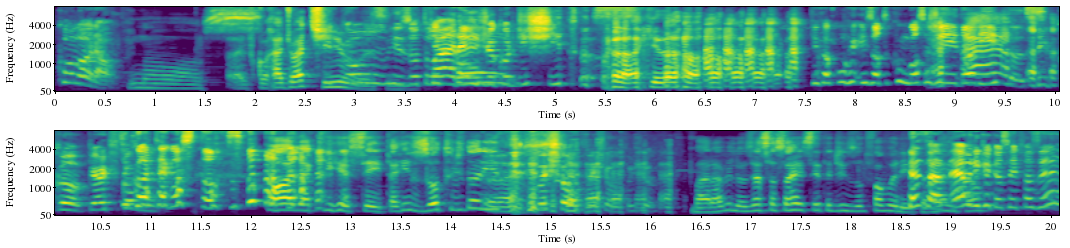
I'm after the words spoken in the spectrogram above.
coloral. Nossa. Aí ficou radioativo. Ficou um assim. risoto Ficou laranja, cor de cheetos. Ah, que da Fica com risoto com gosto de Doritos. Ficou, pior que ficou, Ficou bom. até gostoso. Olha que receita, risoto de Doritos. Foi show, foi show, foi show. Maravilhoso. Essa é a sua receita de risoto favorita. Exato, né? é a Então, única que eu sei fazer.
